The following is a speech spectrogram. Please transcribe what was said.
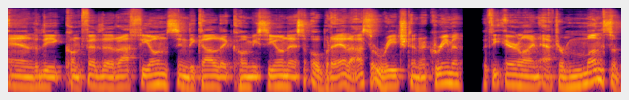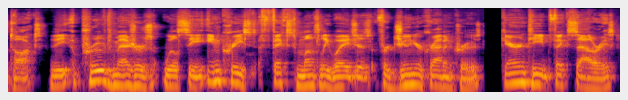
and the Confederación Sindical de Comisiones Obreras reached an agreement with the airline after months of talks. The approved measures will see increased fixed monthly wages for junior cabin crews, guaranteed fixed salaries,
